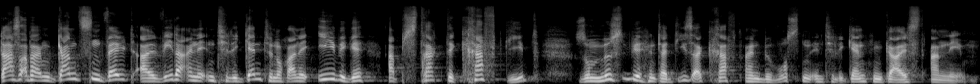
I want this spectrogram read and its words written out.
Da es aber im ganzen Weltall weder eine intelligente noch eine ewige, abstrakte Kraft gibt, so müssen wir hinter dieser Kraft einen bewussten, intelligenten Geist annehmen.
